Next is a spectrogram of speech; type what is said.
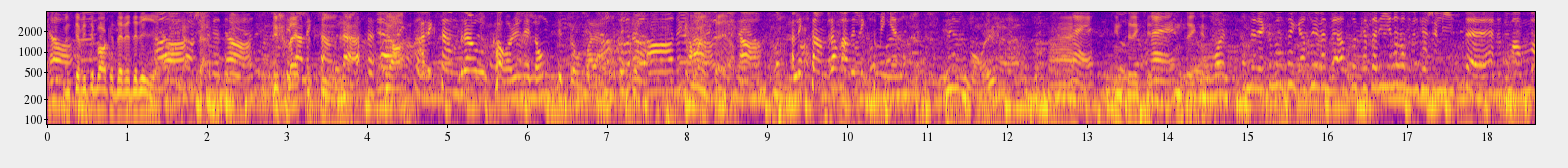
ja. Men ska vi tillbaka till Rederiet Ja, kanske? Ja, till. Alexandra. Ja. Alexandra och Karin är långt ifrån varandra. Ja, det Kan man ju säga. Ja. Alexandra hade liksom ingen humor. Nej, Nej. inte riktigt. Nej, Inte riktigt. hon var inte... Men det kan man tänka, alltså jag vet inte, alltså Katarina hade väl kanske lite, hennes mamma.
